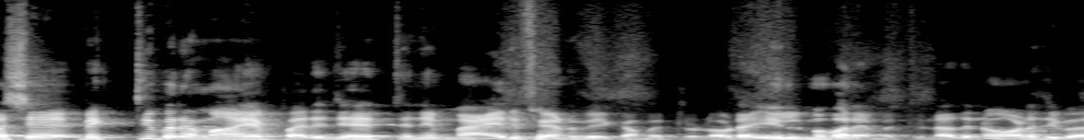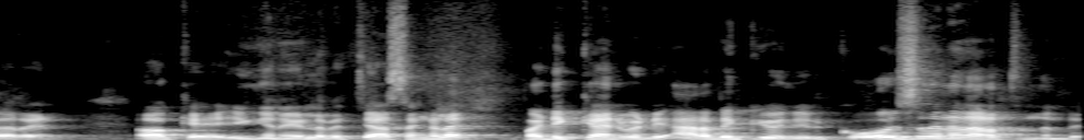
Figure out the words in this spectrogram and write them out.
പക്ഷേ വ്യക്തിപരമായ പരിചയത്തിന് മാരിഫയാണ് ഉപയോഗിക്കാൻ പറ്റുള്ളൂ. അവിടെ ഇൽമ് പറയാൻ പറ്റില്ല. അത് നോളജ് വേറെയാണ്. ഓക്കെ ഇങ്ങനെയുള്ള വ്യത്യാസങ്ങളെ പഠിക്കാൻ വേണ്ടി അറബിക്ക് വേണ്ടി ഒരു കോഴ്സ് തന്നെ നടത്തുന്നുണ്ട്.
